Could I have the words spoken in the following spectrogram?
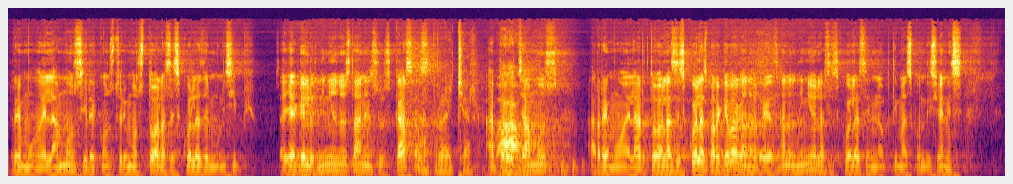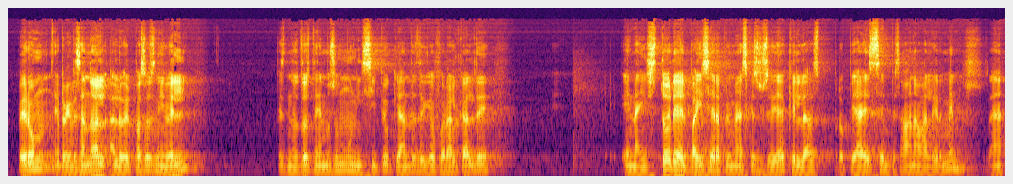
remodelamos y reconstruimos todas las escuelas del municipio. O sea, ya que los niños no estaban en sus casas, Aprovechar. aprovechamos a remodelar todas las escuelas. ¿Para qué? Para cuando regresan los niños, las escuelas en óptimas condiciones. Pero regresando a, lo del paso a desnivel, pues nosotros tenemos un municipio que antes de que fuera alcalde, en la historia del país era la primera vez que sucedía que las propiedades se empezaban a valer menos. O sea,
